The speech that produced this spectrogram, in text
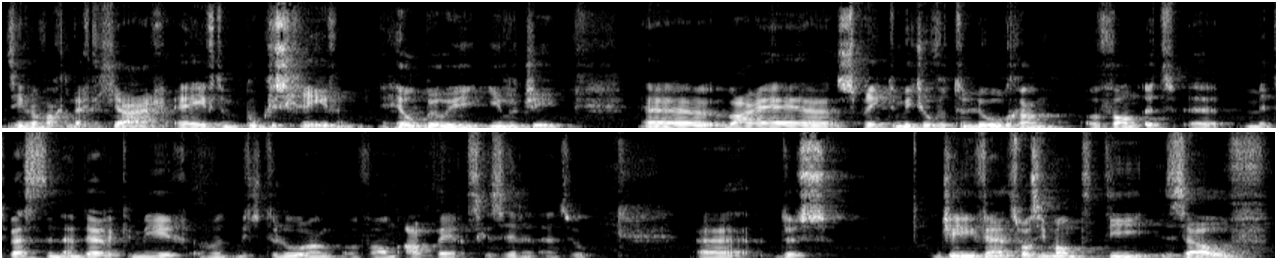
37, 38 jaar. Hij heeft een boek geschreven, Hillbilly Eulogy, uh, waar hij uh, spreekt een beetje over de teleurgang van het uh, Midwesten en dergelijke meer, een beetje teleurgang van arbeidersgezinnen en zo. Dus J.D. Vance was iemand die zelf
